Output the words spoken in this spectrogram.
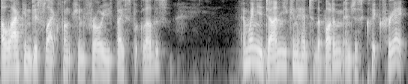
a like and dislike function for all you Facebook lovers. And when you're done, you can head to the bottom and just click create.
